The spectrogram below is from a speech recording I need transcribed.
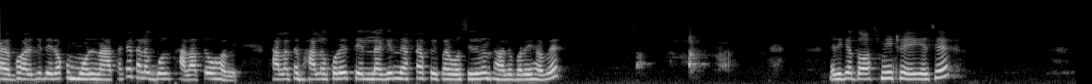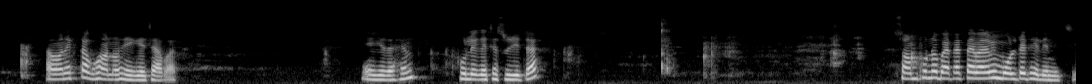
আর ঘরে যদি এরকম মোল না থাকে, তাহলে গোল থালাতেও হবে। থালাতে ভালো করে তেল লাগিয়ে একটা পেপার বসিয়ে দেবেন, তাহলে পরেই হবে। এদিকে দশ মিনিট হয়ে গেছে। আর অনেকটা ঘন হয়ে গেছে আবার। এই যে দেখেন, ফুলে গেছে সুজিটা। সম্পূর্ণ ব্যাটারটা এবার আমি মোল্টে ঢেলে নিচ্ছি।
